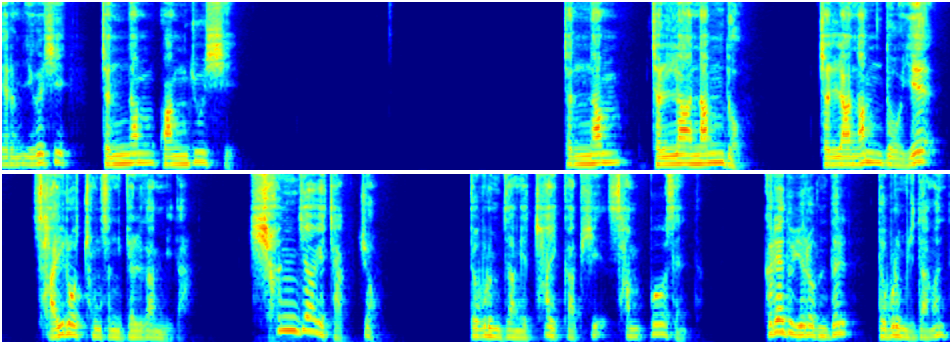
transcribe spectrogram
여러분 이것이 전남 광주시 전남 전라남도 전라남도의 4.15 총선 결과입니다. 현저하게 작죠. 더불어민주당의 차이값이 3% 그래도 여러분들 더불어민주당은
